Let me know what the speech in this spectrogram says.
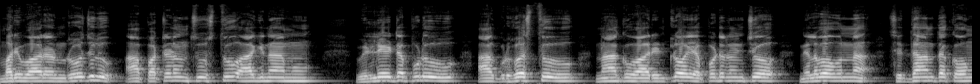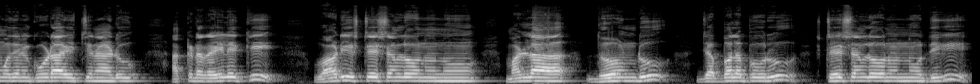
మరి వారం రోజులు ఆ పట్టణం చూస్తూ ఆగినాము. వెళ్ళేటప్పుడు ఆ గృహస్థు నాకు వారింట్లో ఎప్పటి నుంచో నిలవ ఉన్న సిద్ధాంత కౌముదిని కూడా ఇచ్చినాడు. అక్కడ రైలెక్కి వాడి స్టేషన్లోనూ మళ్ళా ధోండు జబ్బలపూరు స్టేషన్లోనూ దిగి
